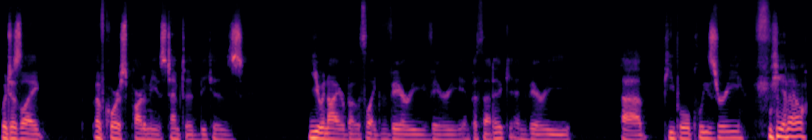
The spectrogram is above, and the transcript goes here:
which is like, of course, part of me is tempted because you and I are both like very, very empathetic and very uh, people pleasery, you know?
